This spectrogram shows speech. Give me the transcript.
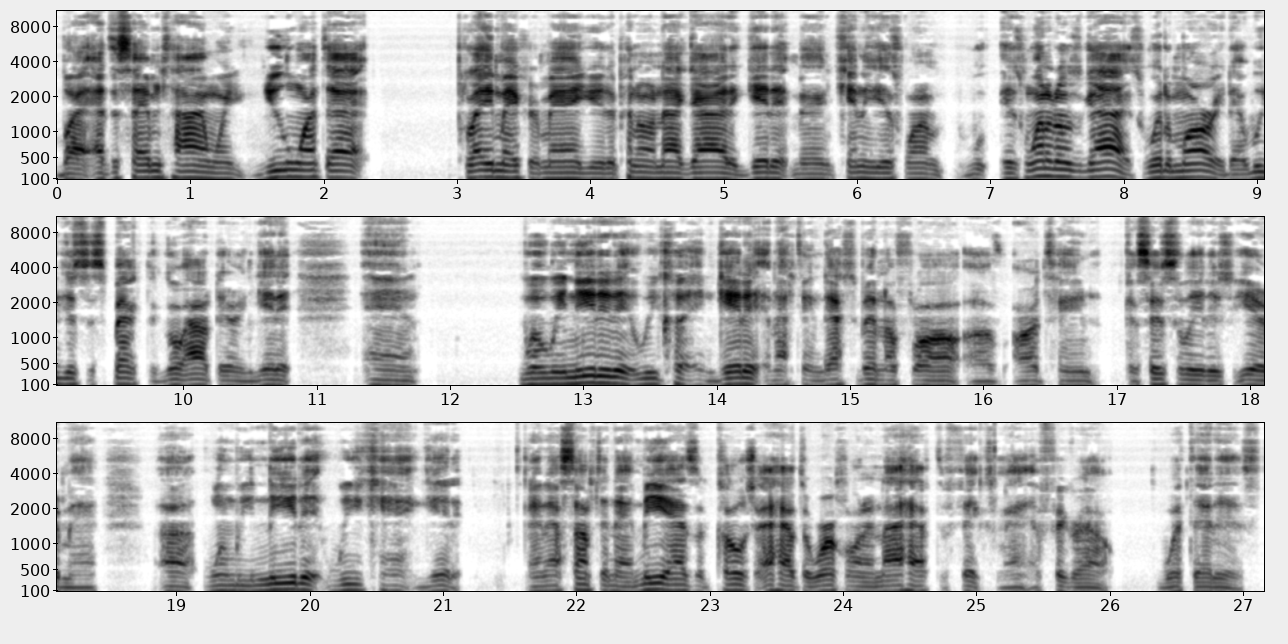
but at the same time when you want that playmaker, man. You depend on that guy to get it, man. Kenny is one is one of those guys with Amari that we just expect to go out there and get it. And when we needed it, we couldn't get it, and I think that's been a flaw of our team consistently this year, man. Uh, when we need it, we can't get it, and that's something that me as a coach I have to work on and I have to fix, man, and figure out what that is.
